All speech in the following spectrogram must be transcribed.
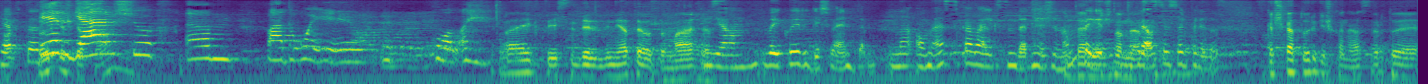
Keptas. Ir gersiu um, vadovai kolai. Eik, tai įsidirbinėtai jau tu mažas. Jo, vaikų irgi šventė. Na, o mes ką valgysim dar nežinom. Dar tai nežinom, nes- tikriausiai surprizas. Kažką turkiško, nes virtuvėje,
